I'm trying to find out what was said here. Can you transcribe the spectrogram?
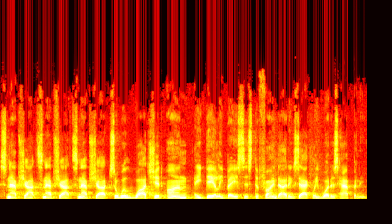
Snapshot, snapshot, snapshot. So we'll watch it on a daily basis to find out exactly what is happening.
